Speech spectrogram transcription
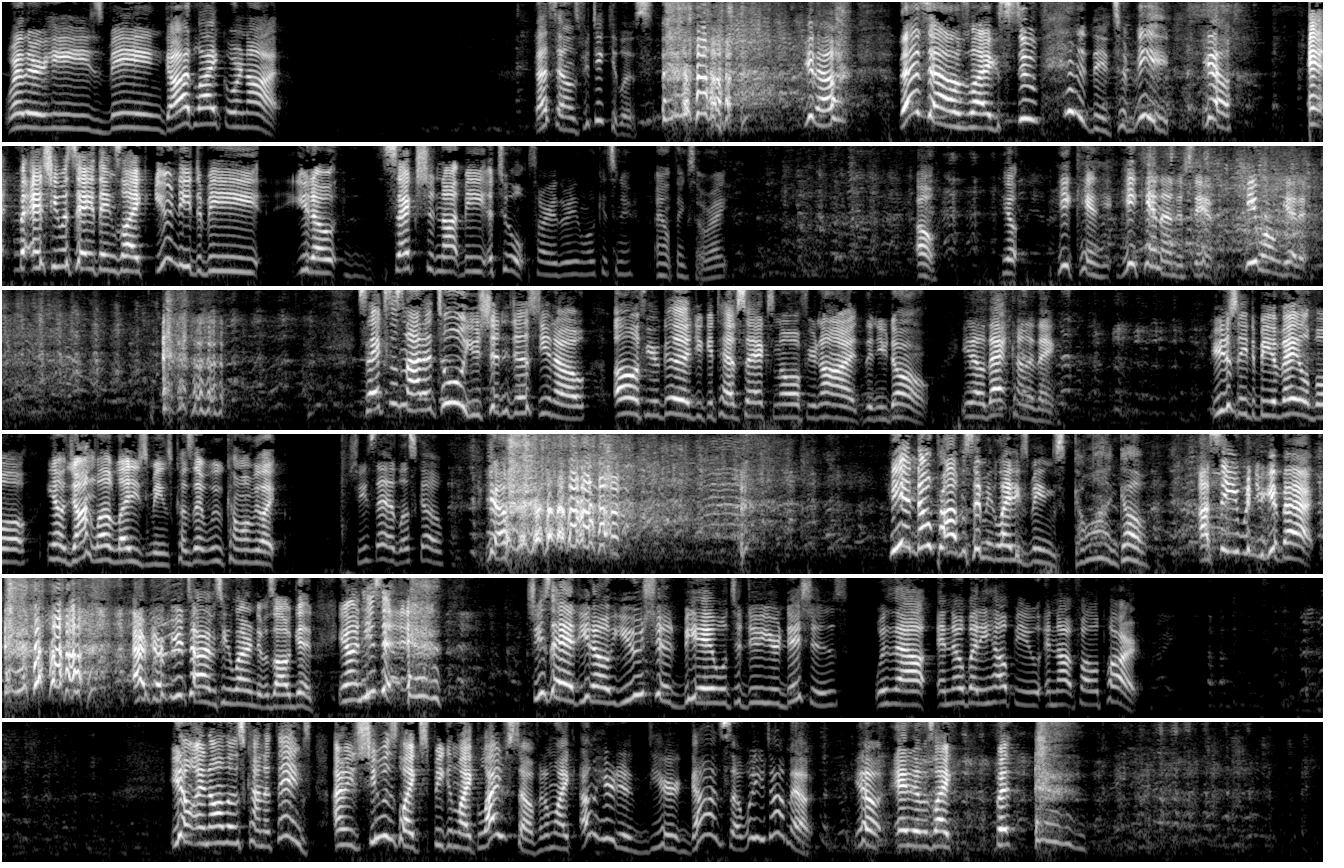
Whether he's being godlike or not. That sounds ridiculous. you know, that sounds like stupidity to me. You know, and, and she would say things like, you need to be, you know, sex should not be a tool. Sorry, are there any little kids in here? I don't think so, right? Oh, he'll, he can't, he can't understand. He won't get it. sex is not a tool. You shouldn't just, you know, oh, if you're good, you get to have sex, and oh, if you're not, then you don't. You know, that kind of thing. You just need to be available. You know, John loved ladies' meetings because then we would come on and be like, she said, let's go. You know? he had no problem sending me ladies' meetings. Go on, go. I'll see you when you get back. After a few times, he learned it was all good. You know, and he said, she said, you know, you should be able to do your dishes without, and nobody help you and not fall apart. you know, and all those kind of things. I mean, she was like speaking like life stuff, and I'm like, I'm here to hear God stuff. What are you talking about? You know, and it was like, but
